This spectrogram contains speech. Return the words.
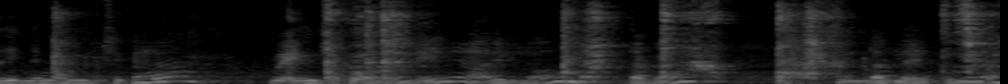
దీన్ని మంచిగా వేయించుకోవాలండి. ఆయిల్లో మెత్తగా ఉండలు లేకుండా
